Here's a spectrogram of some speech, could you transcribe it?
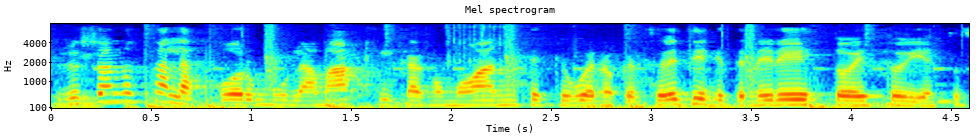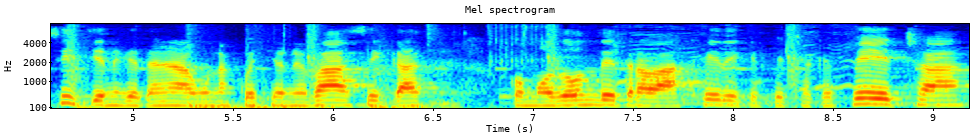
Pero ya no está la fórmula mágica como antes, que bueno, que el CV tiene que tener esto, esto y esto. Sí, tiene que tener algunas cuestiones básicas, como dónde trabajé, de qué fecha, qué fecha.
